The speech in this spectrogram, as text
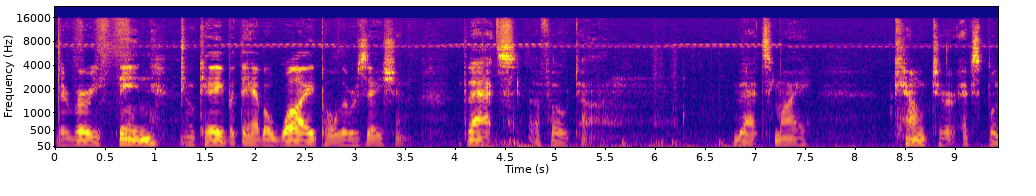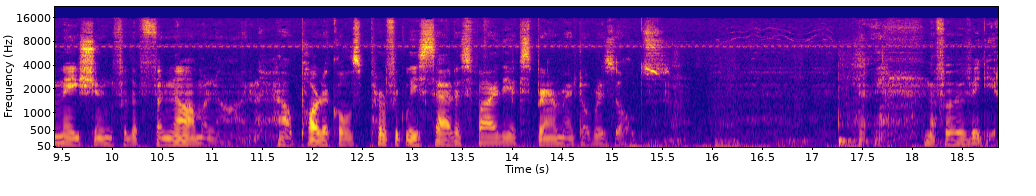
They're very thin, okay, but they have a wide polarization. That's a photon. That's my counter explanation for the phenomenon, how particles perfectly satisfy the experimental results. Okay. enough of a video.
